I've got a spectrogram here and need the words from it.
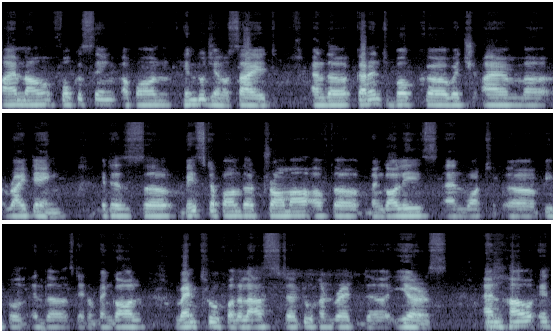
I am now focusing upon Hindu genocide and the current book uh, which I am uh, writing, it is uh, based upon the trauma of the Bengalis and what uh, people in the state of Bengal went through for the last uh, 200 uh, years, and how it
